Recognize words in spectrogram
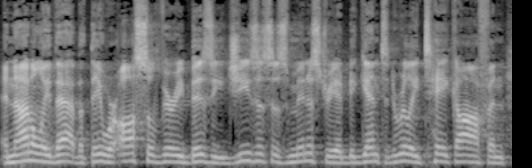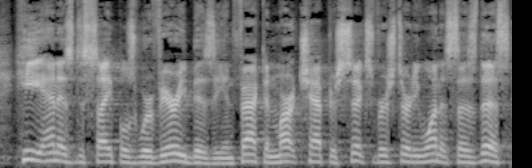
And not only that, but they were also very busy. Jesus' ministry had begun to really take off, and he and his disciples were very busy. In fact, in Mark chapter 6, verse 31, it says this.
